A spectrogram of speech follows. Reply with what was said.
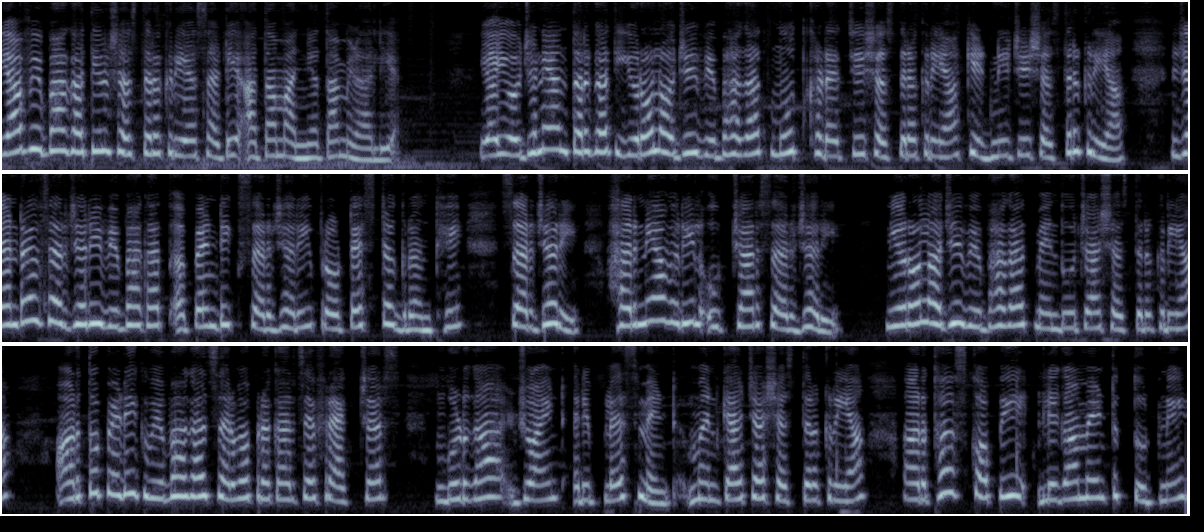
या विभागातील शस्त्रक्रियेसाठी आता मान्यता मिळाली आहे. या योजनेअंतर्गत युरोलॉजी विभागात मूतखड्याची शस्त्रक्रिया किडनीची शस्त्रक्रिया जनरल सर्जरी विभागात अपेंडिक सर्जरी प्रोटेस्ट ग्रंथी सर्जरी हर्नियावरील उपचार सर्जरी न्युरोलॉजी विभागात मेंदूच्या शस्त्रक्रिया ऑर्थोपेडिक विभागात सर्व प्रकारचे फ्रॅक्चर्स गुडघा जॉईंट रिप्लेसमेंट मणक्याच्या शस्त्रक्रिया अर्थोस्कॉपी लिगामेंट तुटणे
